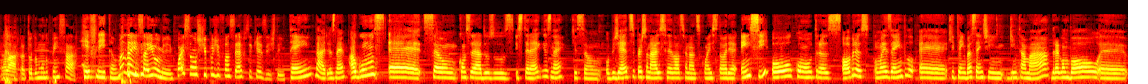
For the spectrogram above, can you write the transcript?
Olha lá, pra todo mundo pensar. Reflitam. Manda aí, Sayumi. Quais são os tipos de fanservice que existem? Tem vários, né? Alguns é, são considerados os easter eggs, né? Que são objetos e personagens relacionados com a história em si ou com outras obras. Um exemplo é que tem bastante em Gintama, Dragon Ball, é,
